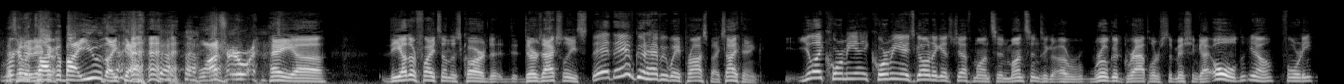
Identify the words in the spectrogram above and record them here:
We're going to talk our- about you like that. Watch her. Hey, uh, the other fights on this card, there's actually they, they have good heavyweight prospects. I think you like Cormier. Cormier's going against Jeff Monson. Monson's a, a real good grappler, submission guy. Old, you know, forty.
